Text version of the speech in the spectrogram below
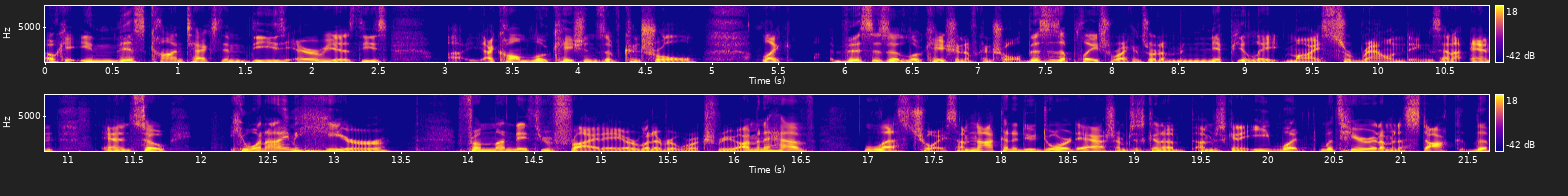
okay, in this context, in these areas, these uh, I call them locations of control. Like this is a location of control. This is a place where I can sort of manipulate my surroundings, and and and so when I'm here from Monday through Friday or whatever it works for you, I'm going to have less choice. I'm not going to do DoorDash. I'm just going to I'm just going to eat what what's here and I'm going to stock the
